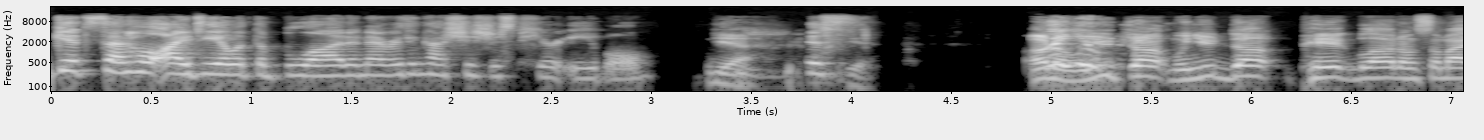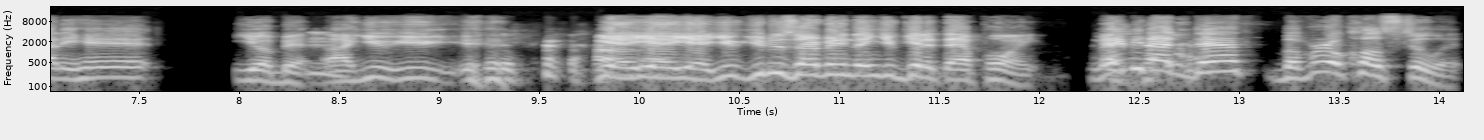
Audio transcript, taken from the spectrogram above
gets that whole idea with the blood and everything. Gosh, she's just pure evil. Yeah. Just Yeah. Oh no, But when you- you dump when you dump pig blood on somebody's head, you're a bit Mm. like you you Oh, yeah yeah yeah you you deserve anything you get at that point. Maybe not death, but real close to it.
